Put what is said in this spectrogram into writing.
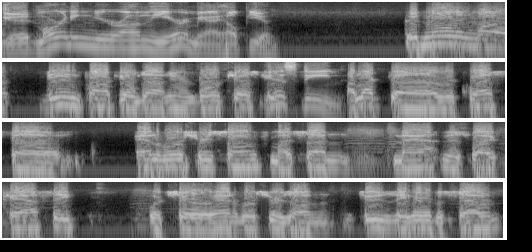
Good morning. You're on the air. May I help you? Good morning, Mark. Dean Parkhill down here in Dorchester. Yes, Dean. I'd like to uh, request a anniversary song for my son Matt and his wife Cassie, which their anniversary is on Tuesday here, the seventh.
